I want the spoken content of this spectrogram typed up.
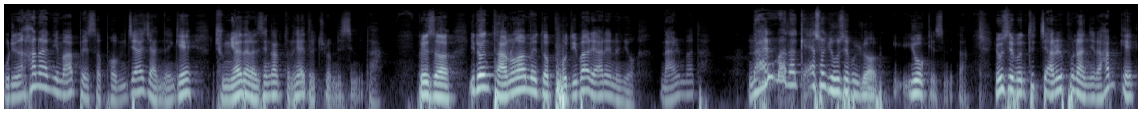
우리는 하나님 앞에서 범죄하지 않는 게 중요하다는 생각들을 해야 될 줄로 믿습니다. 그래서 이런 단호함에도 보디발의 아내는요 날마다 날마다 계속 요셉을 유혹, 유혹했습니다. 요셉은 듣지 않을 뿐 아니라 함께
